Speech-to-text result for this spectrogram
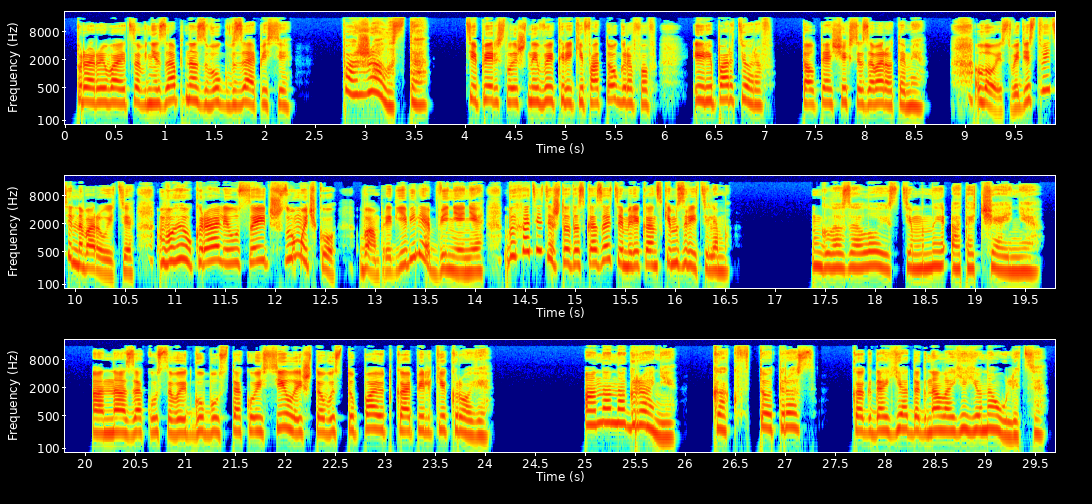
Прорывается внезапно звук в записи. «Пожалуйста». Теперь слышны выкрики фотографов и репортеров, толпящихся за воротами. «Лоис, вы действительно воруете? Вы украли у Сейдж сумочку? Вам предъявили обвинение? Вы хотите что-то сказать американским зрителям?» Глаза Лоис темны от отчаяния. Она закусывает губу с такой силой, что выступают капельки крови. Она на грани, как в тот раз, когда я догнала ее на улице.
